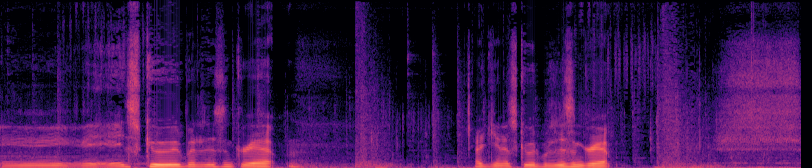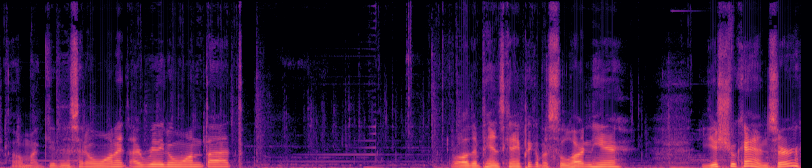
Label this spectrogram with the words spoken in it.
It's good, but it isn't great. Again, it's good, but it isn't great. Oh my goodness, I don't want it. I really don't want that. Well, it depends. Can I pick up a soul heart in here? Yes, you can, sir.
